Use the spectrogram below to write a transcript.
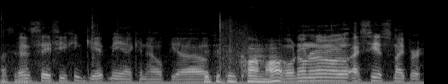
I I see him. say if you can get me, I can help you out. If you can climb up. Oh no no no! no. I see a sniper.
